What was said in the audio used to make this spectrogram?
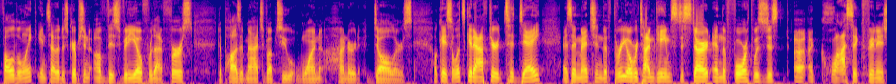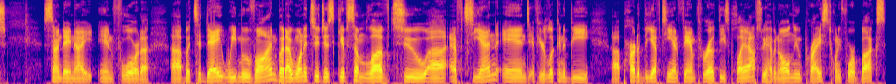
Follow the link inside the description of this video for that first deposit match of up to $100. Okay, so let's get after today. As I mentioned, the three overtime games to start, and the fourth was just a, a classic finish Sunday night in Florida. Uh, but today we move on. But I wanted to just give some love to uh, FTN. And if you're looking to be uh, part of the FTN fam throughout these playoffs, we have an all new price 24 bucks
